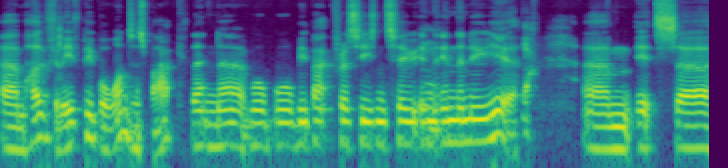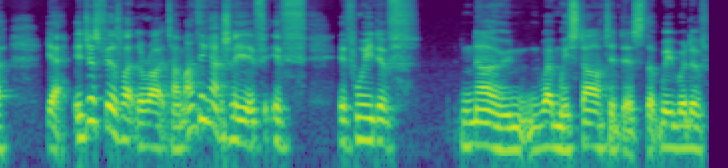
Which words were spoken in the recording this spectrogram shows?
um, hopefully, if people want us back, then uh, we'll we'll be back for a season two in Yeah. in the new year. Yeah. Um, it's uh, yeah, it just feels like the right time. I think actually, if if if we'd have known when we started this that we would have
